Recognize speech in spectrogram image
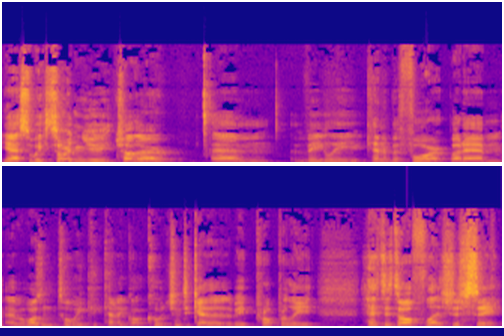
yeah, so we sort of knew each other um, vaguely kind of before, but um, it wasn't until we kind of got coaching together that we properly hit it off, let's just say.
